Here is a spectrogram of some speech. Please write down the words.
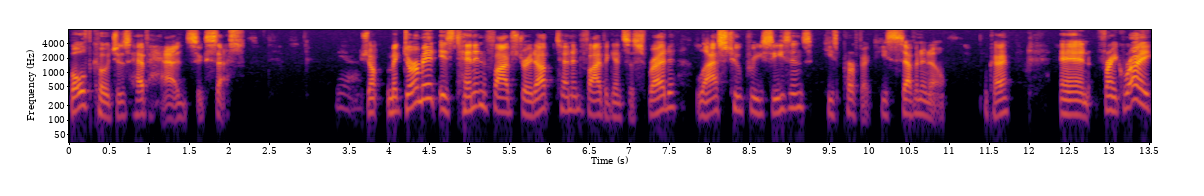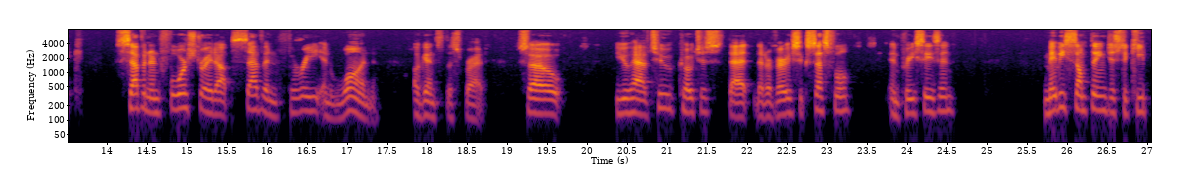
both coaches have had success. Yeah. McDermott is 10 and 5 straight up, 10 and 5 against the spread. Last two preseasons, he's perfect. He's 7 and 0. Okay? And Frank Reich, seven and four straight up, seven, three, and one against the spread. So you have two coaches that that are very successful in preseason. Maybe something just to keep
